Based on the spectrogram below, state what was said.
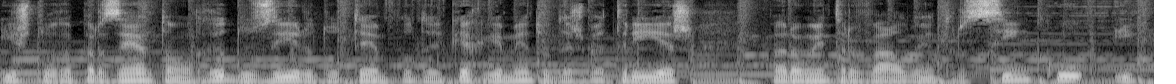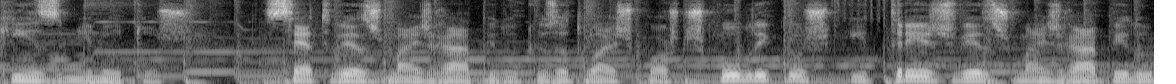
isto representa um reduzir do tempo de carregamento das baterias para um intervalo entre 5 e 15 minutos sete vezes mais rápido que os atuais postos públicos e três vezes mais rápido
